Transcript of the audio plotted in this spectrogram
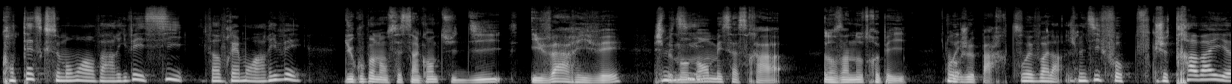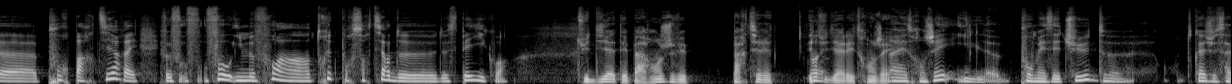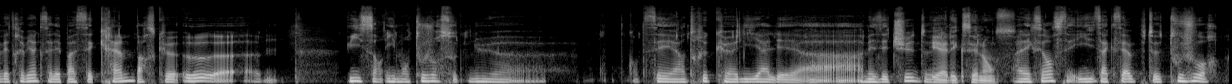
quand est-ce que ce moment va arriver? Si il va vraiment arriver du coup, pendant ces cinq ans, tu te dis, il va arriver ce moment, mais ça sera dans un autre pays. Faut que je parte. Oui, voilà. Je me dis, il faut, que je travaille euh, pour partir. Et faut, il me faut un truc pour sortir de, ce pays, quoi. Tu dis à tes parents, je vais partir étudier à l'étranger. À l'étranger, pour mes études, euh, en tout cas, je savais très bien que ça allait passer crème parce que eux, euh, ils, ils m'ont toujours soutenu quand c'est un truc euh, lié à, mes études. Et à l'excellence. À l'excellence, ils acceptent toujours.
